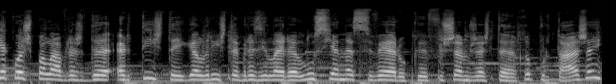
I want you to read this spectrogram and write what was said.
E é com as palavras da artista e galerista brasileira Luciana Severo que fechamos esta reportagem.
